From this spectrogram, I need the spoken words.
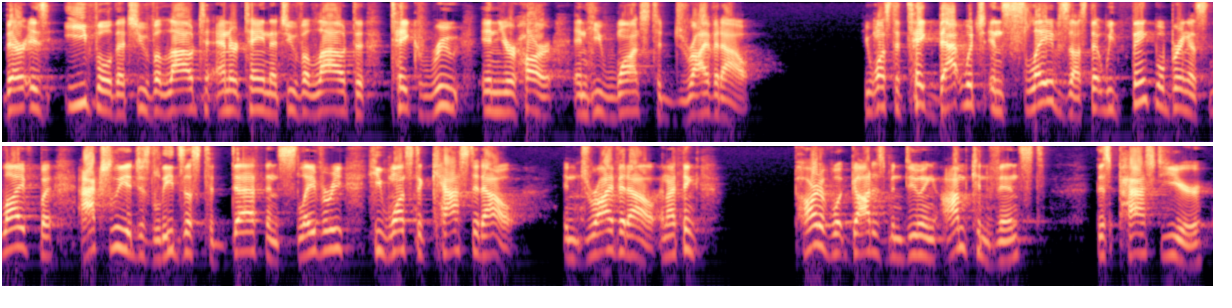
There is evil that you've allowed to entertain, that you've allowed to take root in your heart, and He wants to drive it out. He wants to take that which enslaves us, that we think will bring us life, but actually it just leads us to death and slavery. He wants to cast it out and drive it out. And I think part of what God has been doing, I'm convinced, this past year,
